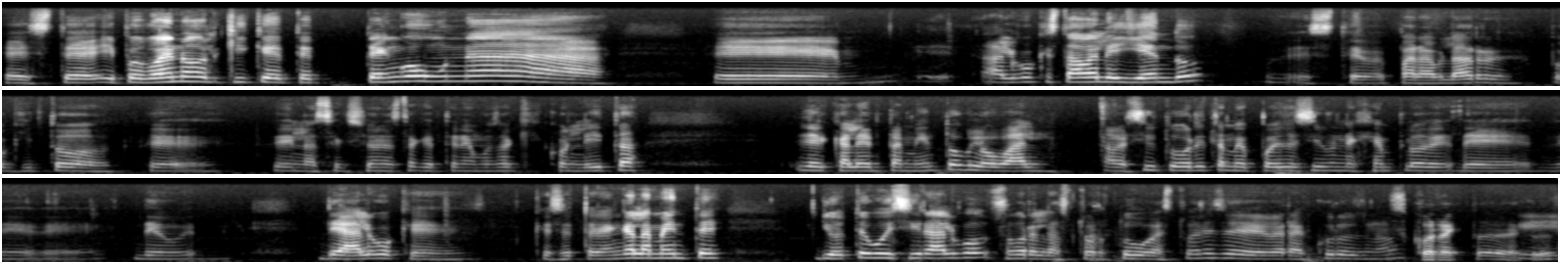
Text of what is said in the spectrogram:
Este, y pues bueno, Quique, te tengo una... Eh, algo que estaba leyendo este, para hablar un poquito en la sección esta que tenemos aquí con Lita, del calentamiento global. A ver si tú ahorita me puedes decir un ejemplo de, de, de, de algo que, que, se te venga a la mente yo te voy a decir algo sobre las tortugas. Tú eres de Veracruz, ¿no? Es correcto, de Veracruz.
